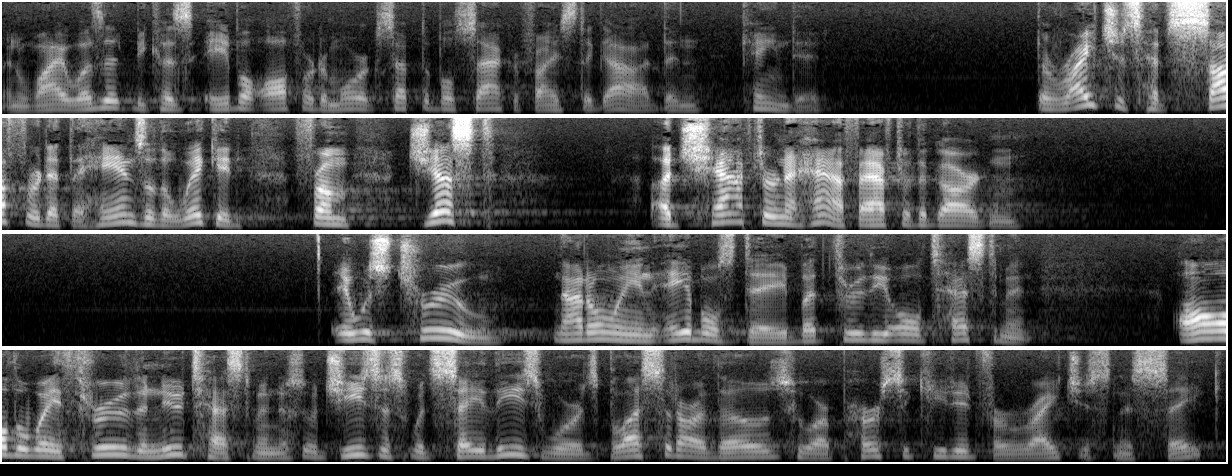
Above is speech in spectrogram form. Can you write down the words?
And why was it? Because Abel offered a more acceptable sacrifice to God than Cain did. The righteous have suffered at the hands of the wicked from just a chapter and a half after the garden. It was true not only in Abel's day, but through the Old Testament, all the way through the New Testament. So Jesus would say these words Blessed are those who are persecuted for righteousness' sake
